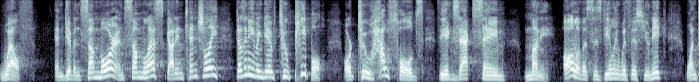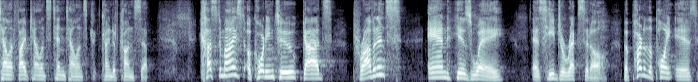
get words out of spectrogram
wealth. and given some more and some less. God intentionally doesn't even give two people or two households the exact same money. All of us is dealing with this unique one talent, five talents, 10 talents kind of concept. Customized according to God's providence and his way as he directs it all. But part of the point is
